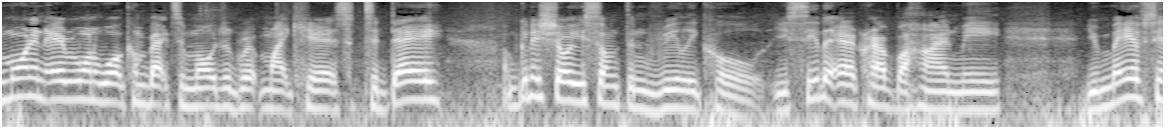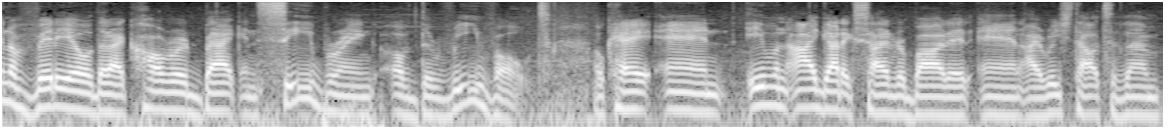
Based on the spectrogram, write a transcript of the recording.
morning, everyone. Welcome back to MojoGrip Mike here. So today, I'm going to show you something really cool. You see the aircraft behind me. You may have seen a video that I covered back in Sebring of the Revo. Okay, and even I got excited about it, and I reached out to them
